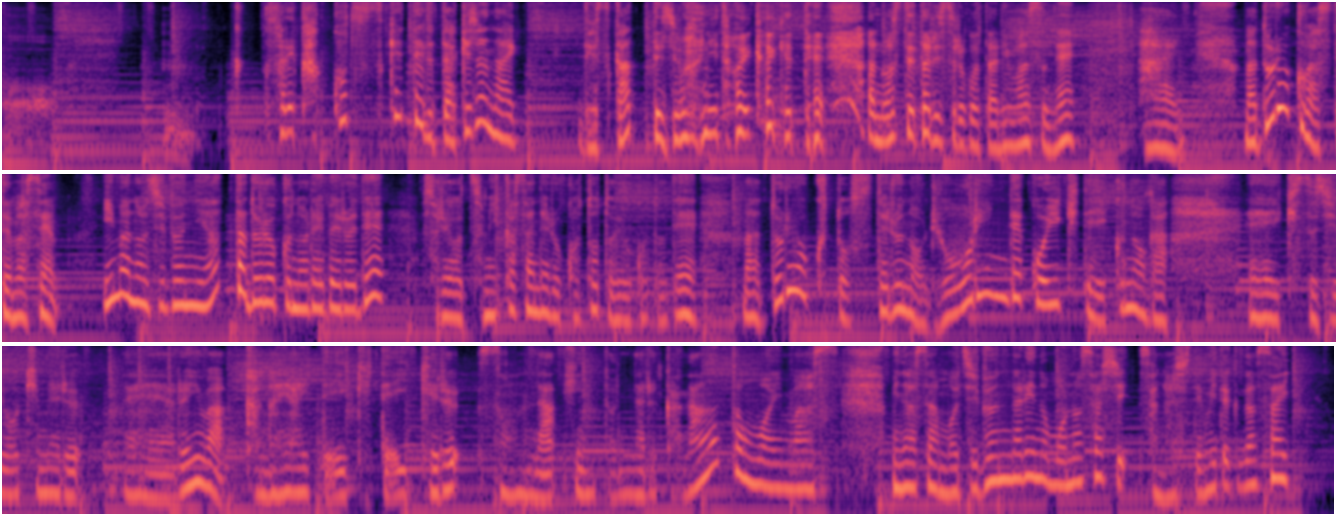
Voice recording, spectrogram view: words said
それかっこつけてるだけじゃないですか？って自分に問いかけて あの捨てたりすることありますね。はい。まあ、努力は捨てません。今の自分に合った努力のレベルでそれを積み重ねることということで、まあ、努力と捨てるの両輪でこう生きていくのが、えー、生き筋を決める、えー、あるいは輝いて生きていける。そんなヒントになるかなと思います。皆さんも自分なりの物差し探してみてください。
